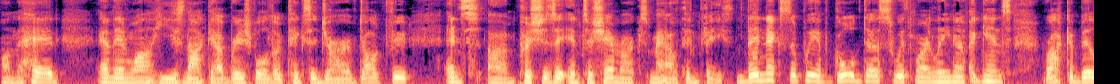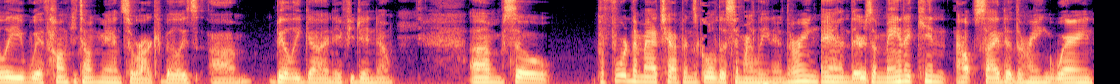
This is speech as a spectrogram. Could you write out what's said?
on the head. And then while he's knocked out, British Bulldog takes a jar of dog food and um, pushes it into Shamrock's mouth and face. Then next up we have Goldust with Marlena against Rockabilly with Honky Tonk Man. So Rockabilly's um, Billy Gunn, if you didn't know. Um, so before the match happens, Goldust and Marlena in the ring, and there's a mannequin outside of the ring wearing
